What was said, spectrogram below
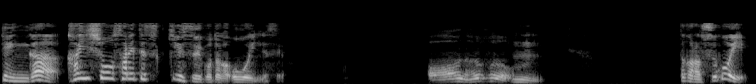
点が解消されてスッキリすることが多いんですよ。ああ、なるほど。うん。だからすごい、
